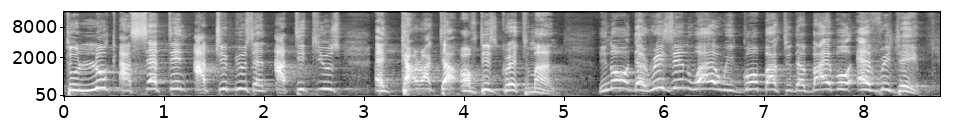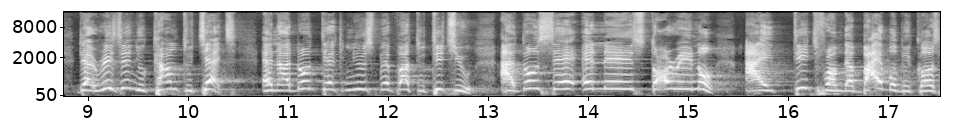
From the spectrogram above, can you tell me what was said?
to look at certain attributes and attitudes and character of this great man. You know, the reason why we go back to the Bible every day, the reason you come to church, and I don't take newspaper to teach you. I don't say any story. No, I teach from the Bible because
